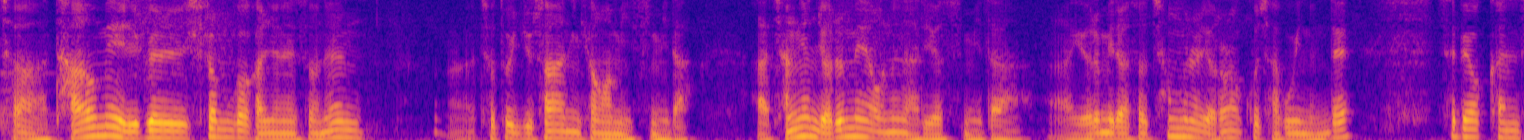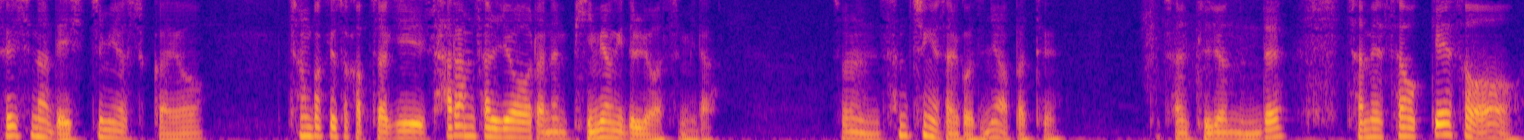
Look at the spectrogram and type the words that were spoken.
자, 다음에 읽을 실험과 관련해서는 어, 저도 유사한 경험이 있습니다. 아, 작년 여름의 어느 날이었습니다. 아, 여름이라서 창문을 열어놓고 자고 있는데 새벽 한 3시나 4시쯤이었을까요? 창밖에서 갑자기 사람 살려라는 비명이 들려왔습니다. 저는 3층에 살거든요, 아파트. 잘 들렸는데 잠에서 깨서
